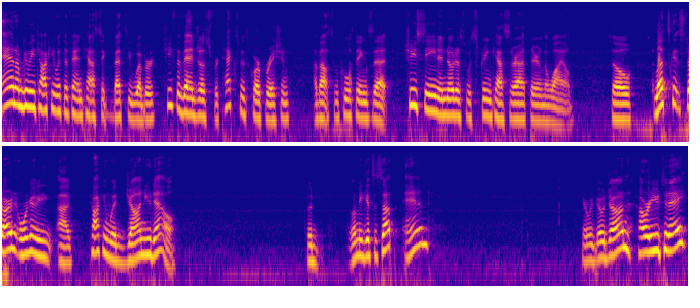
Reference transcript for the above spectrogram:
And I'm going to be talking with the fantastic Betsy Weber, Chief Evangelist for TechSmith Corporation, about some cool things that she's seen and noticed with screencasts that are out there in the wild. So let's get started, and we're going to be uh, talking with Jon Udell. So let me get this up, and here we go, Jon. How are you today?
